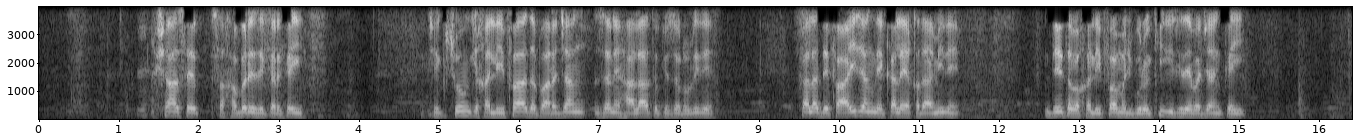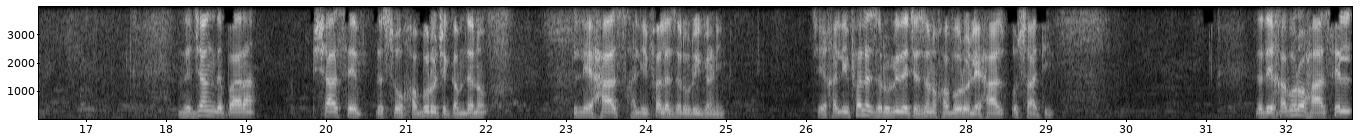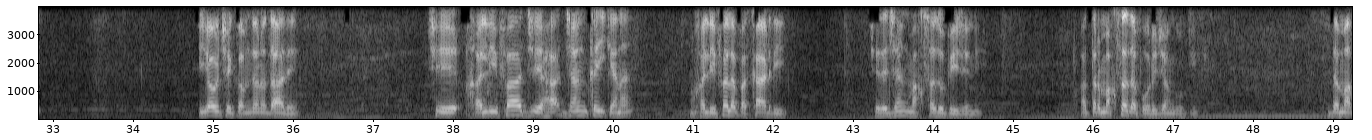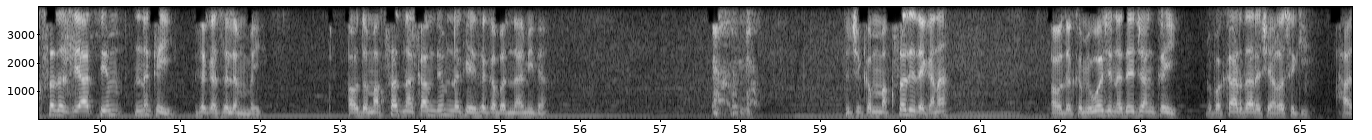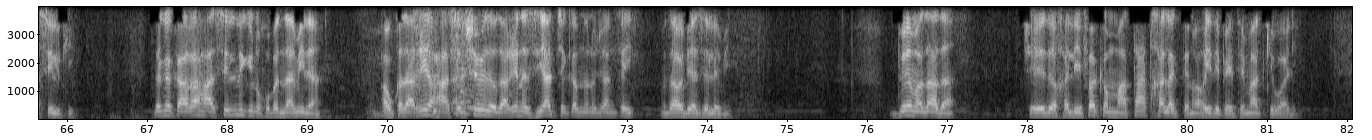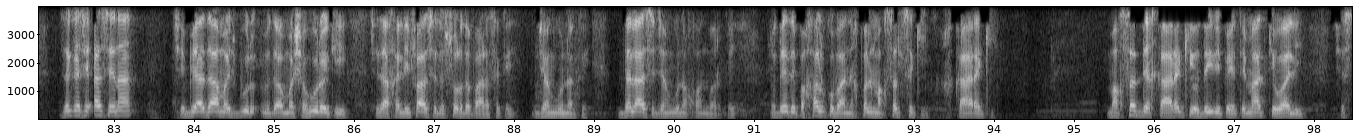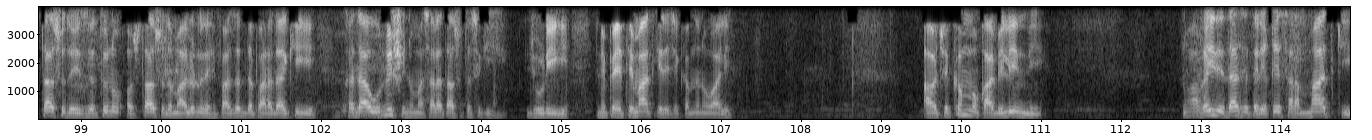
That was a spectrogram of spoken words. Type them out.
شاه صاحب څه خبره ذکر کړي چې چون کې خلیفہ د پاره جنگ ځنې حالاتو کې ضروری دی کله دفاعي جنگ دی کله اقدامي دی دې ته خلیفہ مجبور کیږي چې د جنگ کوي د جنگ د پاره شاه صاحب د سو خبرو چې کم دنو لحاظ خلیفہ له ضروری غني چه خلیفه له ضروری ده چه زنو خبرو لحاظ اساتی ده ده خبرو حاصل یو چه کمدنو دا ده چه خلیفه جنگ کئی کنه خلیفه له پکار دی چه ده جنگ مقصدو پیجنی اتر مقصد پورې جنگو کی د مقصد زیات تیم نه کوي ځکه ظلم وي او د مقصد نه کم دیم نه کوي ځکه بدنامي ده ته چې کوم مقصد دی کنه او د کمی وجه نه دی جنگ کوي نو په کار دار چې هغه سکی حاصل کی دغه کاغه حاصل نه کینو خو بدنامي ده او کدا غي حاصل شوی دا دغه نه زیات چې کم نو جنگ کوي دا بیا ظلمي دوی مدا ده چې د خلیفہ کم ماتات خلق تن هغه د په اعتماد کې والی ځکه چې اسنه چې بیا دا مجبور دا مشهور کی چې دا خلیفہ سره د سر د پاره سکی جنگونه کوي د لاس جنگونه خون ور کوي نو د په خلکو باندې خپل مقصد سکی ښکارا کی مقصد د ښکارا کې او د دې په اعتماد کې والی چې تاسو د عزتونو او تاسو د مالونو د حفاظت د پاره دا کیږي کدا و نشي نو مسله تاسو ته سکیږي جوړیږي یعنی په اعتماد کې چې کمندونو والی او چې کم مقابلین دي نو هغه د داسې طریقې سره مات کی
